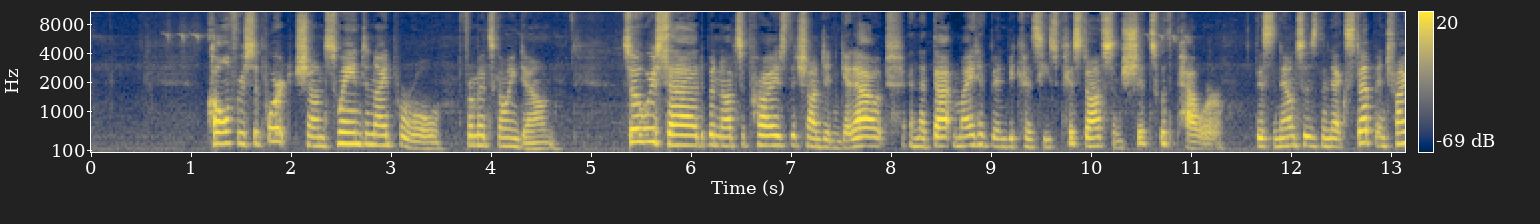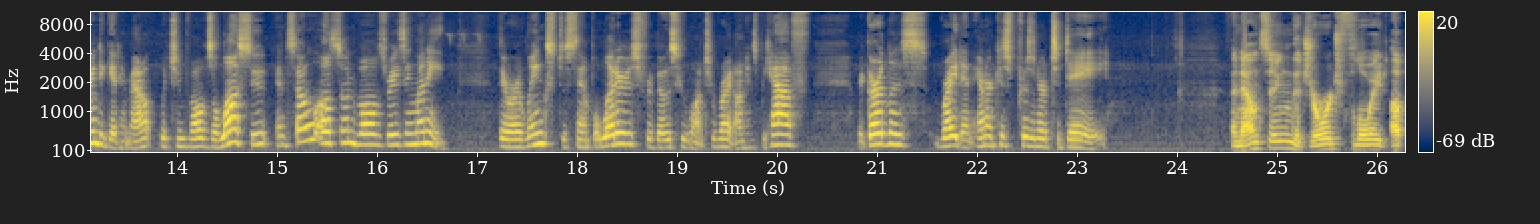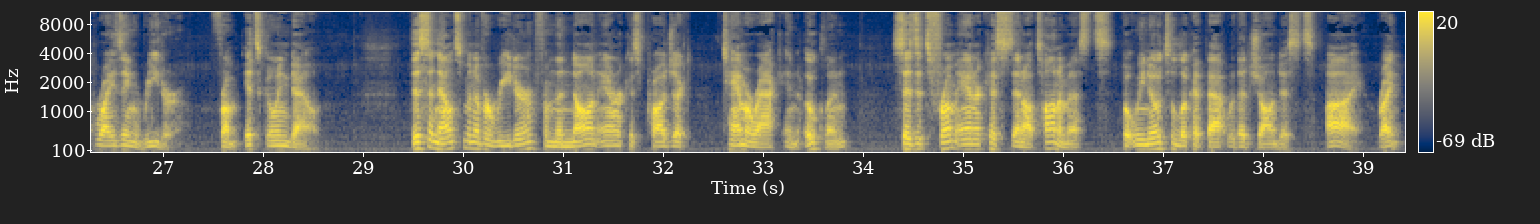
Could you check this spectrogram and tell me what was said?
Call for support. Sean Swain denied parole from its going down. So we're sad, but not surprised that Sean didn't get out, and that that might have been because he's pissed off some shits with power. This announces the next step in trying to get him out, which involves a lawsuit, and so also involves raising money. There are links to sample letters for those who want to write on his behalf. Regardless, write an anarchist prisoner today. Announcing the George Floyd Uprising Reader from It's Going Down. This announcement of a reader from the non anarchist project Tamarack in Oakland says it's from anarchists and autonomists, but we know to look at that with a jaundiced eye, right?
